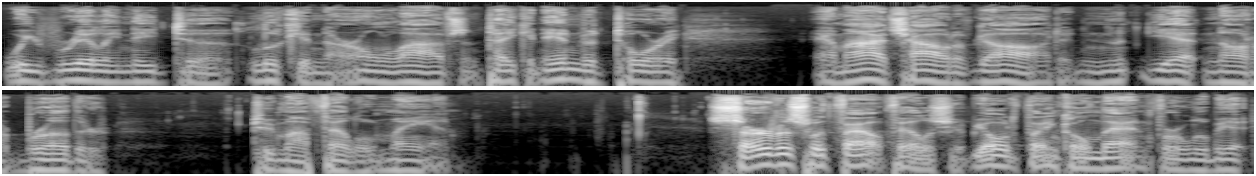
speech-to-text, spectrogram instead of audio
we really need to look in our own lives and take an inventory. Am I a child of God and yet not a brother to my fellow man? Service without fellowship. You ought to think on that for a little bit.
